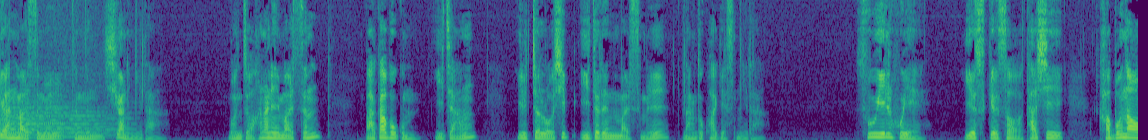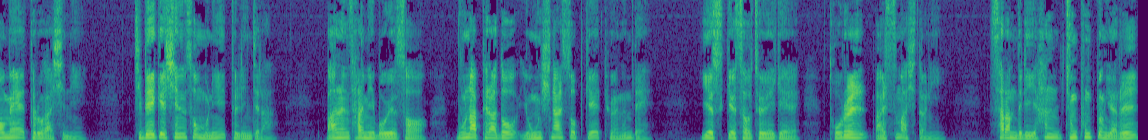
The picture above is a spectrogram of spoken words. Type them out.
귀한 말씀을 듣는 시간입니다. 먼저 하나님의 말씀 마가복음 2장 1절로 12절의 말씀을 낭독하겠습니다. 수일 후에 예수께서 다시 가보나움에 들어가시니 집에 계신 소문이 들린지라 많은 사람이 모여서 문 앞에라도 용신할 수 없게 되었는데 예수께서 저에게 돌을 말씀하시더니 사람들이 한 중풍병자를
